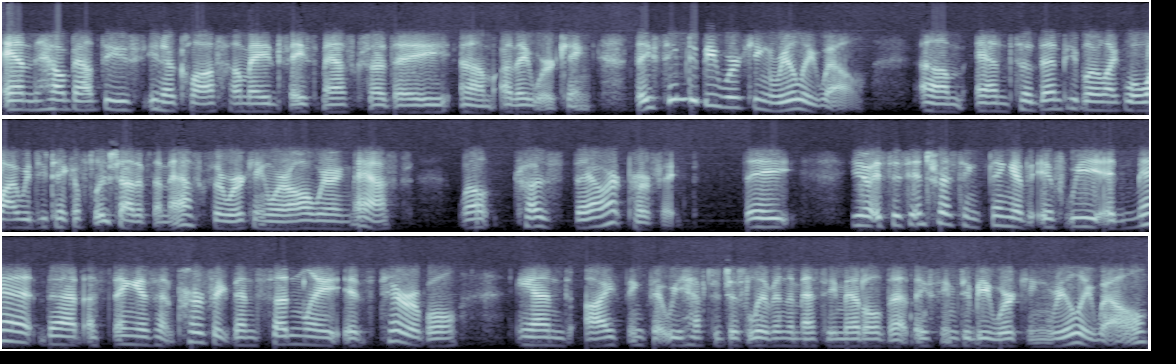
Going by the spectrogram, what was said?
And how about these, you know, cloth homemade face masks? Are they um, are they working? They seem to be working really well. Um, and so then people are like, well, why would you take a flu shot if the masks are working? We're all wearing masks. Well, because they aren't perfect. They, you know, it's this interesting thing of if we admit that a thing isn't perfect, then suddenly it's terrible. And I think that we have to just live in the messy middle that they seem to be working really well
